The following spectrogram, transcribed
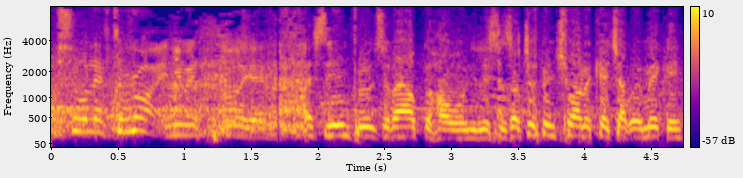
You saw left and right, and you went, oh yeah. That's the influence of alcohol on your listeners. I've just been trying to catch up with Mickey,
